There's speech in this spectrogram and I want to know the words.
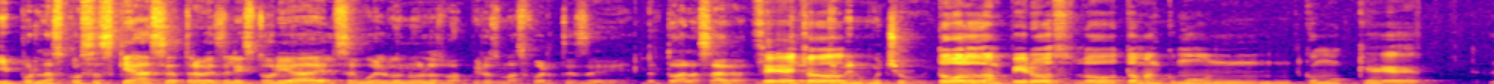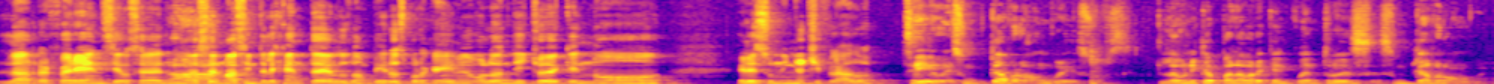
Y por las cosas que hace a través de la historia, él se vuelve uno de los vampiros más fuertes de, de toda la saga. Sí, Le- de le hecho, temen mucho, güey. Todos los vampiros lo toman como un. como que. la referencia. O sea, no Ajá. es el más inteligente de los vampiros porque ahí mismo lo han dicho de que no. Eres un niño chiflado. Sí, es un cabrón, güey. Es- La única palabra que encuentro es, es un cabrón, güey.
